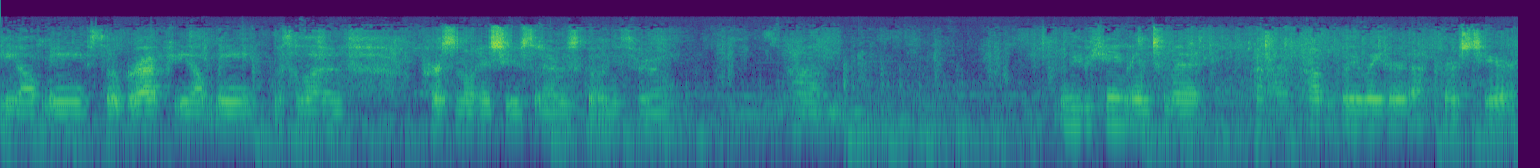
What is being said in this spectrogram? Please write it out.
he helped me sober up. He helped me with a lot of personal issues that I was going through. Um, we became intimate uh, probably later that first year.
